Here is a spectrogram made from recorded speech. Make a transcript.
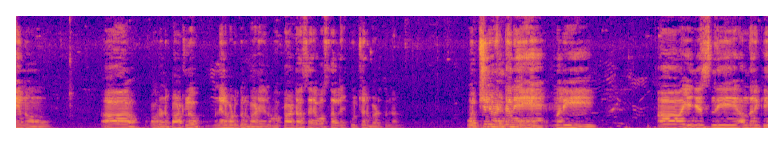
నేను ఒక రెండు పాటలు నిలబడుకుని పాడాను. ఆ పాట సరే వస్తాలని కూర్చొని పడుతున్నాను వచ్చిన వెంటనే మరి ఏం చేస్తుంది అందరికీ?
